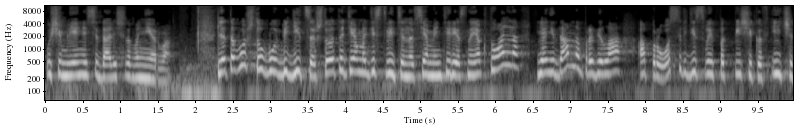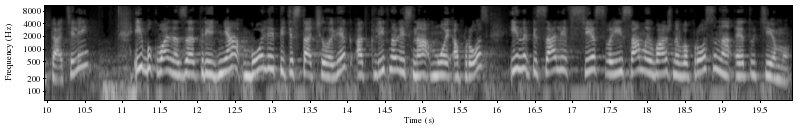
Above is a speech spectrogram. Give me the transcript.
ущемление седалищного нерва. Для того, чтобы убедиться, что эта тема действительно всем интересна и актуальна, я недавно провела опрос среди своих подписчиков и читателей. И буквально за три дня более 500 человек откликнулись на мой опрос и написали все свои самые важные вопросы на эту тему.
